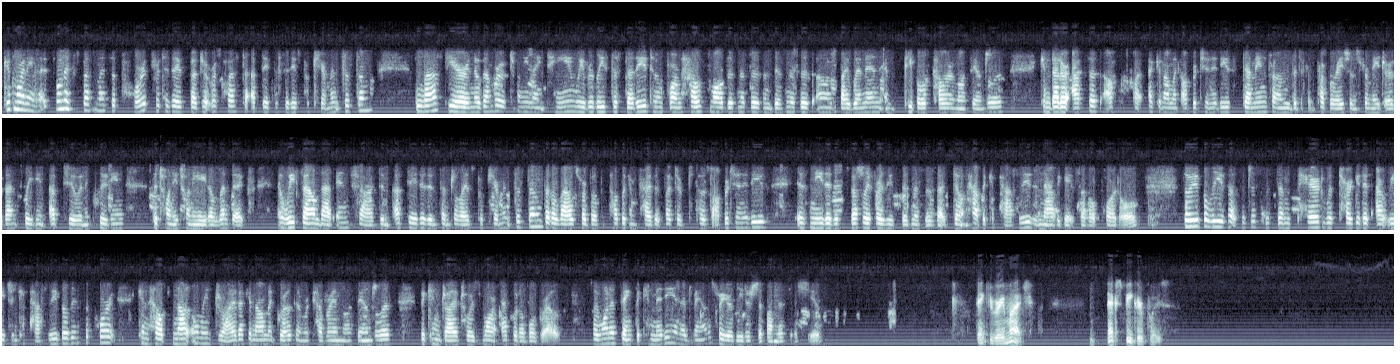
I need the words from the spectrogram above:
good morning. I just want to express my support for today's budget request to update the city's procurement system. Last year, in November of 2019, we released a study to inform how small businesses and businesses owned by women and people of color in Los Angeles can better access economic opportunities stemming from the different preparations for major events leading up to and including the 2028 Olympics. And we found that, in fact, an updated and centralized procurement system that allows for both the public and private sector to post opportunities is needed, especially for these businesses that don't have the capacity to navigate several portals. So we believe that such a system paired with targeted outreach and capacity building support can help not only drive economic growth and recovery in Los Angeles, but can drive towards more equitable growth. So I want to thank the committee in advance for your leadership on this issue. Thank you very much. Next speaker, please.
